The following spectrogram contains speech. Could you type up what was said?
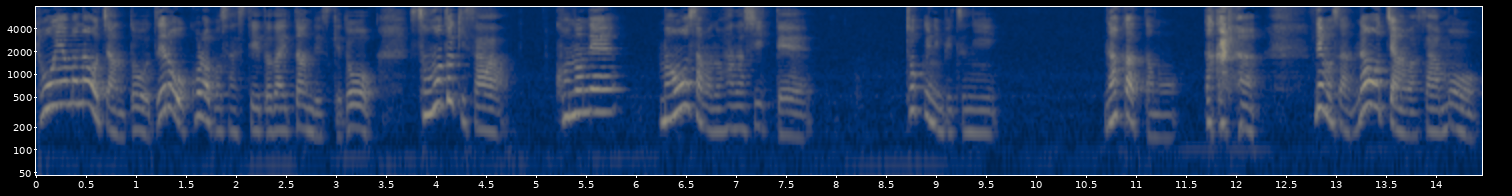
遠山奈緒ちゃんとゼロをコラボさせていただいたんですけど、その時さ、このね、魔王様の話って、特に別になかったの。だから、でもさ、奈緒ちゃんはさ、も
